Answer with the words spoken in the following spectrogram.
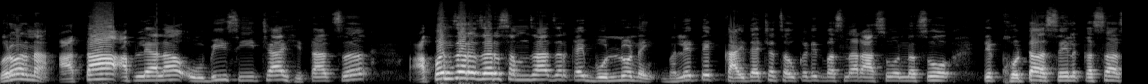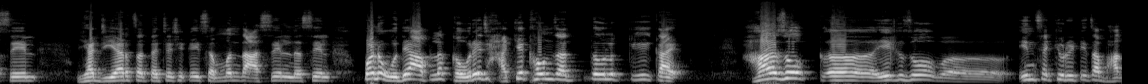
बरोबर ना? आता आपल्याला ओबीसीच्या हिताचं आपण जर जर समजा जर काही बोललो नाही भले ते कायद्याच्या चौकटीत बसणार असो नसो ते खोटं असेल कसं असेल ह्या जी आरचा त्याच्याशी काही संबंध असेल नसेल पण उद्या आपलं कव्हरेज हाके खाऊन जातो की काय? हा जो एक जो इनसेक्युरिटीचा भाग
